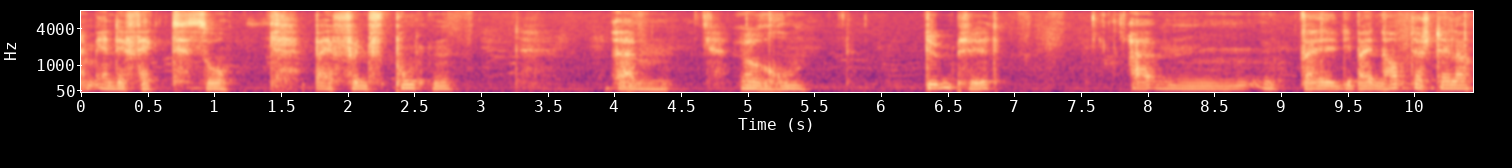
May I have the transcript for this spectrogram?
im Endeffekt so bei fünf Punkten ähm, rumdümpelt. ähm, weil die beiden Hauptdarsteller,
